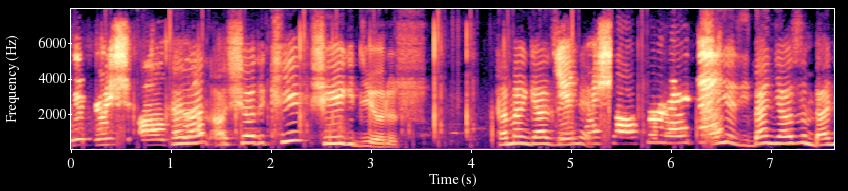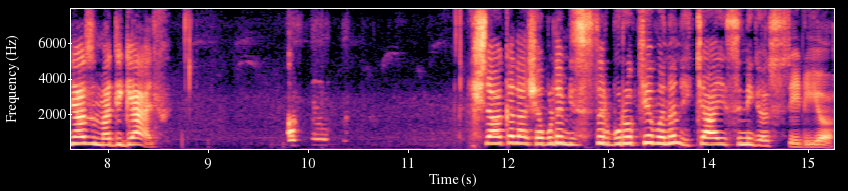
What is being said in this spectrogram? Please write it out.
76. Hemen aşağıdaki şeye gidiyoruz. Hemen gel Zeynep. 76 neydi? Hayır ben yazdım ben yazdım hadi gel. İşte arkadaşlar burada Mr. Brookhaven'ın hikayesini gösteriyor.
